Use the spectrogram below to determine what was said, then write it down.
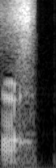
All right.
